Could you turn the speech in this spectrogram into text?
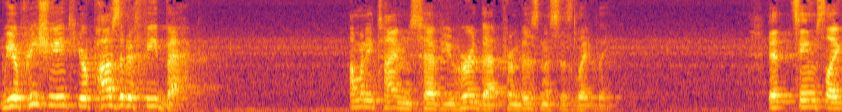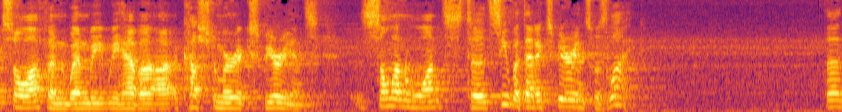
We appreciate your positive feedback. How many times have you heard that from businesses lately? It seems like so often when we, we have a, a customer experience, someone wants to see what that experience was like. The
